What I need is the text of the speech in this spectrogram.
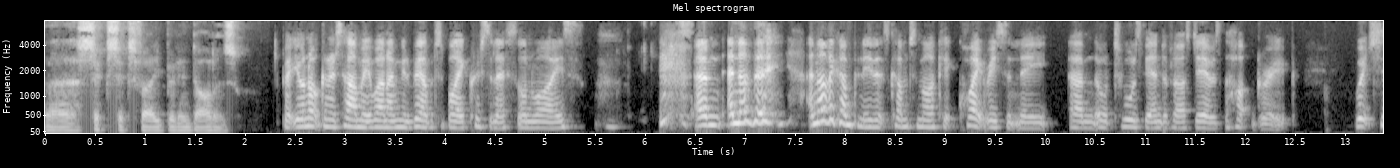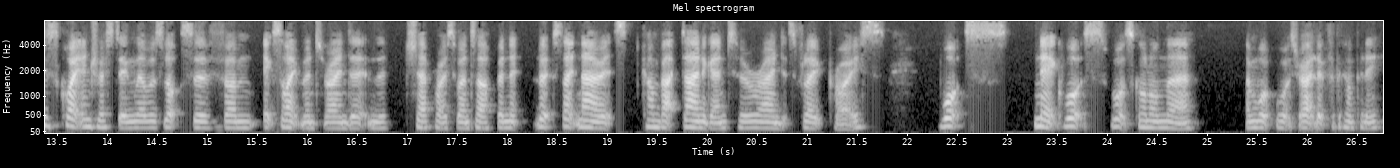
uh, six six five billion dollars. But you're not going to tell me when I'm going to be able to buy Chrysalis on Wise. um, another another company that's come to market quite recently, um, or towards the end of last year, was the Hut Group, which is quite interesting. There was lots of um, excitement around it, and the share price went up. And it looks like now it's come back down again to around its float price. What's Nick? What's what's gone on there, and what, what's your outlook for the company?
